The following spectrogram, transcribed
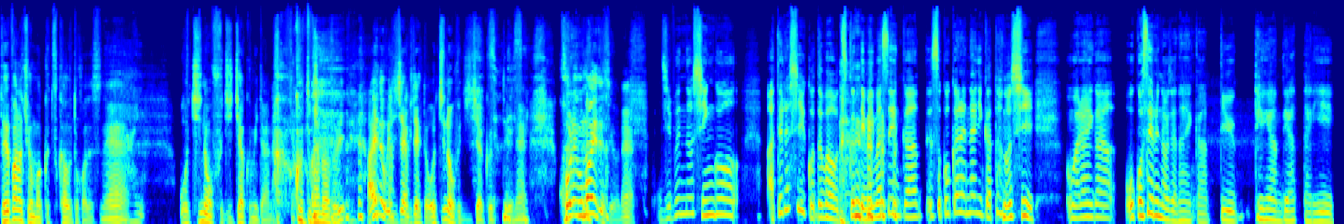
例え話をうまく使うとかですね。はいオチの不時着みたいな 言葉の遊び？愛の不時着じゃなくてオチの不時着っていうそうですねこれうまいですよね。自分の信号新しい言葉を作ってみませんか？ってそこから何か楽しい笑いが起こせるのじゃないかっていう提案であったり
